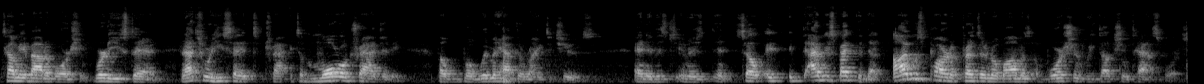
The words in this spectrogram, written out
tell me about abortion where do you stand and that's where he said it's a tra- it's a moral tragedy but but women have the right to choose. And it is, it is it, so it, it, I respected that. I was part of President Obama's abortion reduction task force.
